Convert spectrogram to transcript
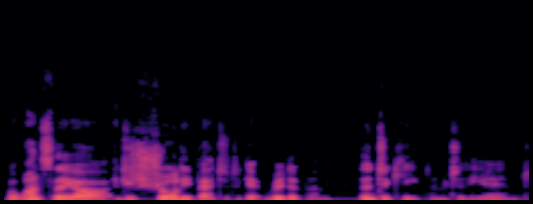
but once they are, it is surely better to get rid of them than to keep them to the end.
